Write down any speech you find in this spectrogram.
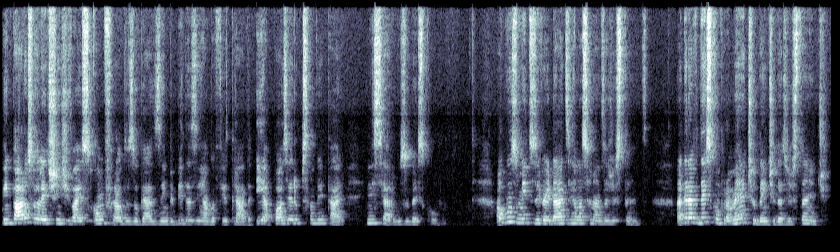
limpar os roletes gengivais com fraldas ou gases embebidas em água filtrada e, após a erupção dentária, iniciar o uso da escova. Alguns mitos e verdades relacionados às gestantes. A gravidez compromete o dente da gestante?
